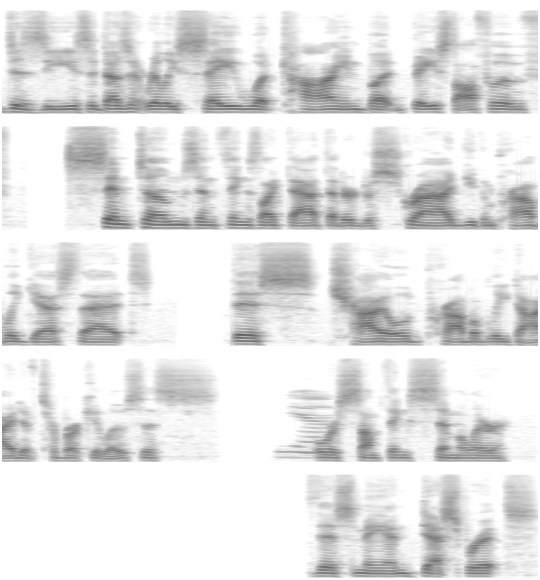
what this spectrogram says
disease. It doesn't really say what kind, but based off of symptoms and things like that that are described, you can probably guess that this child probably died of tuberculosis Yeah. or something similar. This man, desperate,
